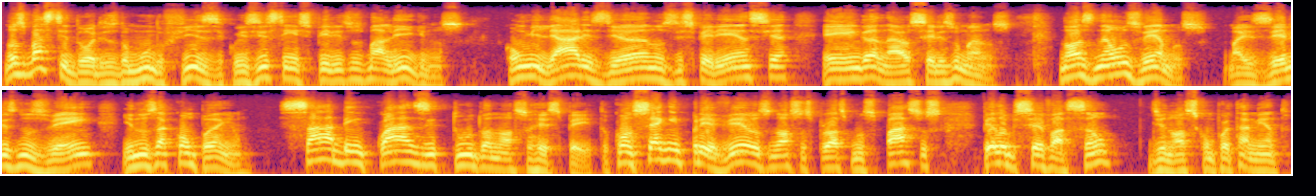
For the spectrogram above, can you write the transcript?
Nos bastidores do mundo físico existem espíritos malignos, com milhares de anos de experiência em enganar os seres humanos. Nós não os vemos, mas eles nos veem e nos acompanham sabem quase tudo a nosso respeito, conseguem prever os nossos próximos passos pela observação de nosso comportamento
